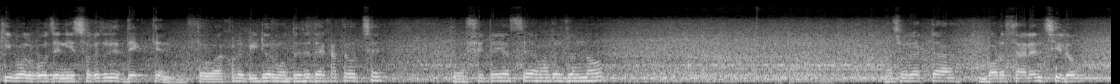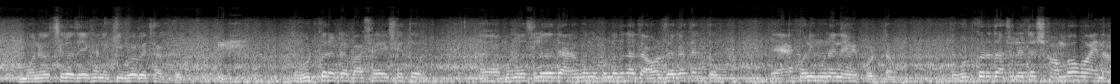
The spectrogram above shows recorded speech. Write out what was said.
কি বলব যে নিজ চোখে যদি দেখতেন। তো এখন ভিডিওর মধ্যে দিয়ে দেখাতে হচ্ছে, তো সেটাই হচ্ছে আমাদের জন্য আসলে একটা বড় চ্যালেঞ্জ ছিল। মনে হচ্ছিল যে এখানে কীভাবে থাকব। হুট করে একটা বাসায় এসে তো মনে হচ্ছিল যদি আরও কোনো কোনো জায়গায় যাওয়ার জায়গা থাকতো এখনই মনে নেমে পড়তাম। তো হুট করে তো আসলে এটা সম্ভব হয় না।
